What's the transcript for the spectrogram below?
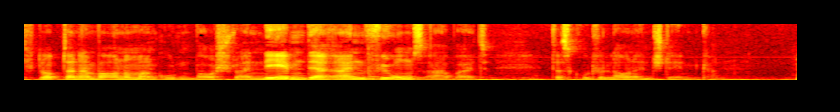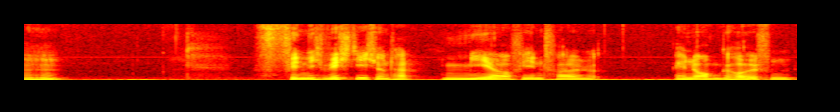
Ich glaube, dann haben wir auch nochmal einen guten Baustein, neben der reinen Führungsarbeit, dass gute Laune entstehen kann. Mhm. Finde ich wichtig und hat mir auf jeden Fall enorm geholfen,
